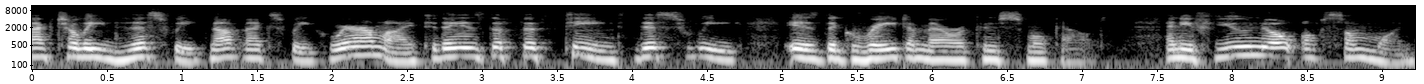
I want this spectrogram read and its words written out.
actually this week, not next week, where am I? Today is the 15th. This week is the Great American Smokeout. And if you know of someone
